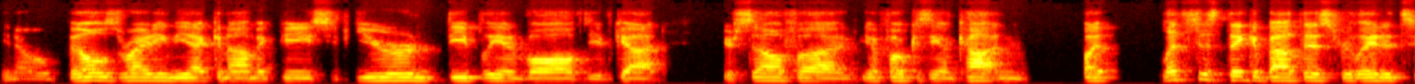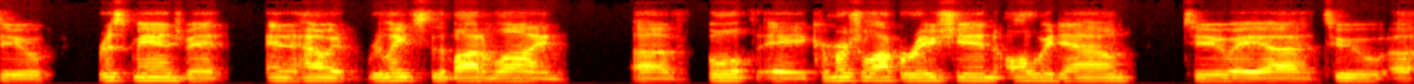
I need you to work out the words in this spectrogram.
You know, Bill's writing the economic piece. If you're deeply involved, you've got yourself, uh, you know, focusing on cotton. But let's just think about this related to risk management and how it relates to the bottom line of both a commercial operation all the way down to a uh, to a,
